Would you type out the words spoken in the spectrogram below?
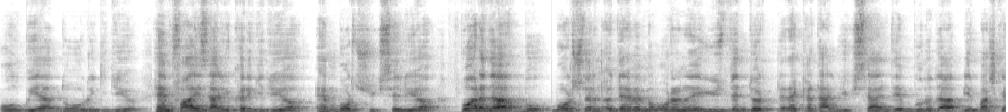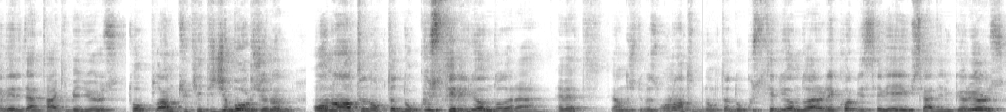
olguya doğru gidiyor. Hem faizler yukarı gidiyor hem borç yükseliyor. Bu arada bu borçların ödenememe oranı %4'lere kadar yükseldi. Bunu da bir başka veriden takip ediyoruz. Toplam tüketici borcunun 16.9 trilyon dolara, evet yanlış duymadınız 16.9 trilyon dolara rekor bir seviyeye yükseldiğini görüyoruz.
